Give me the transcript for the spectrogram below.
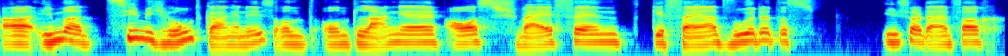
äh, immer ziemlich rund gegangen ist und, und lange ausschweifend gefeiert wurde. Das ist halt einfach,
